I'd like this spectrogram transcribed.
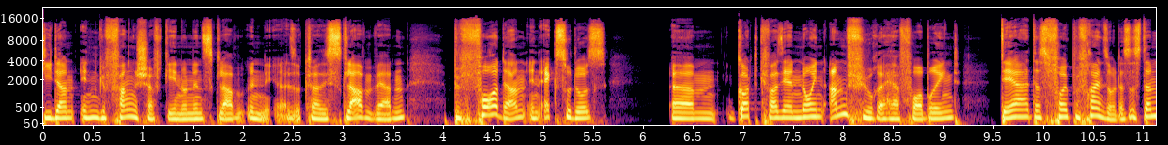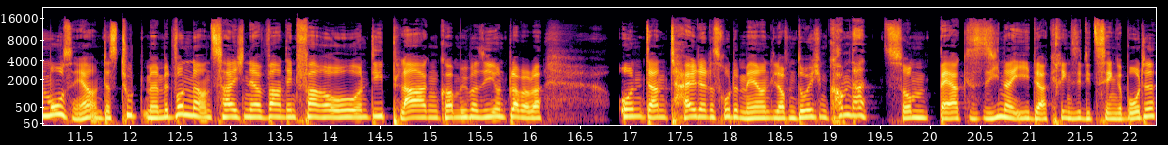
die dann in Gefangenschaft gehen und in Sklaven, in, also quasi Sklaven werden, bevor dann in Exodus ähm, Gott quasi einen neuen Anführer hervorbringt, der das Volk befreien soll. Das ist dann Mose, ja. Und das tut man mit Wunder und Zeichen. Er warnt den Pharao und die Plagen kommen über sie und bla bla bla. Und dann teilt er das Rote Meer und die laufen durch und kommen dann zum Berg Sinai. Da kriegen sie die zehn Gebote.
